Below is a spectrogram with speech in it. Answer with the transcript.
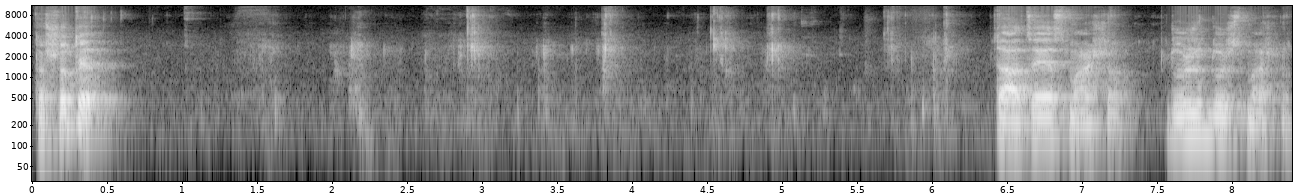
Та що ти? Так, це є смачно. Дуже-дуже смачно.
